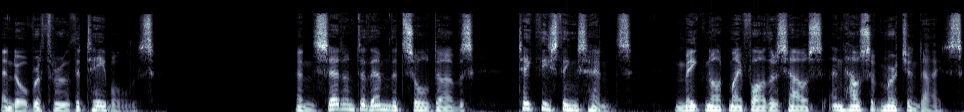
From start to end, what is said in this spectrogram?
and overthrew the tables. And said unto them that sold doves, Take these things hence, make not my father's house an house of merchandise.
